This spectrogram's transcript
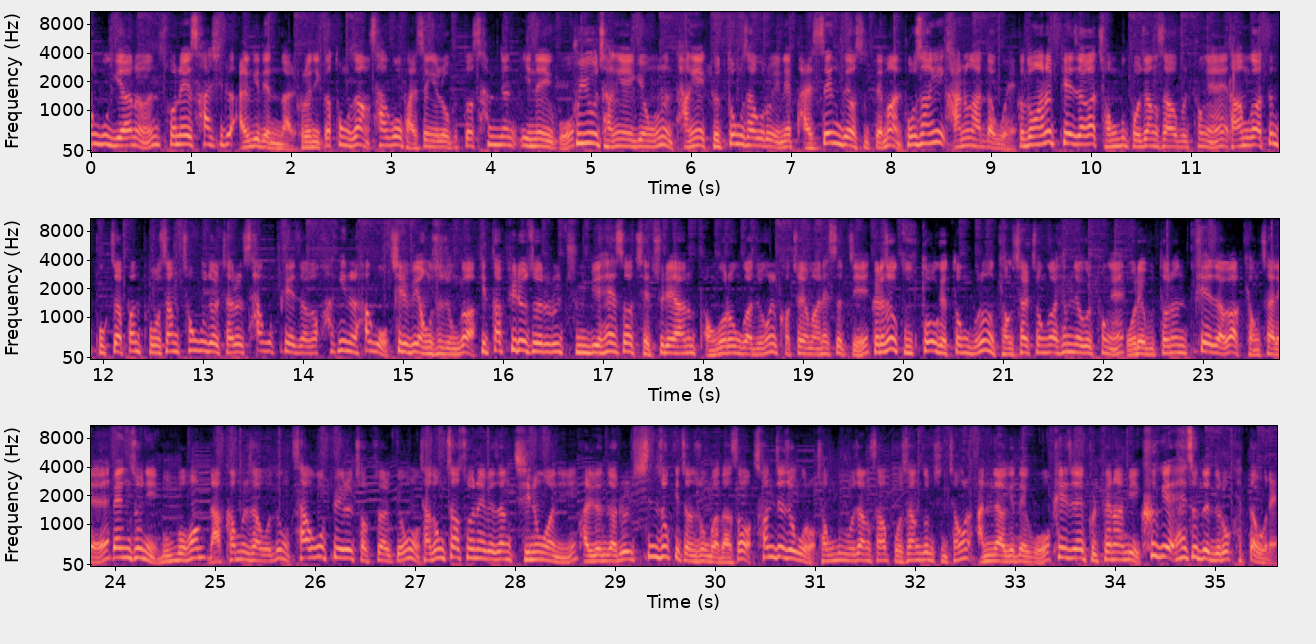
청구기한은 손해의 사실을 알게 된 날, 그러니까 통상 사고 발생일로부터 3년 이내이고 후유 장애의 경우는 당해 교통사고로 인해 발생되었을 때만 보상이 가능하다고 해. 그동안은 피해자가 정부 보장 사업을 통해 다음과 같은 복잡한 보상 청구 절차를 사고 피해자가 확인을 하고 치료비 영수증과 기타 필요 서류를 준비해서 제출해야 하는 번거로운 과정을 거쳐야만 했었지. 그래서 국토교통부는 경찰청과 협력을 통해 올해부터는 피해자가 경찰에 뺑소니, 무보험, 낙하물 사고 등 사고 피해를 접수할 경우 자동차 손해배상 진흥원이 관련 자료를 신속히 전송 받아서 선제적으로 정부 보장 사업 보상금 신청을 안내하게 되고 피해자의 불편함이 크게 해소되도록 했다고 그래.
